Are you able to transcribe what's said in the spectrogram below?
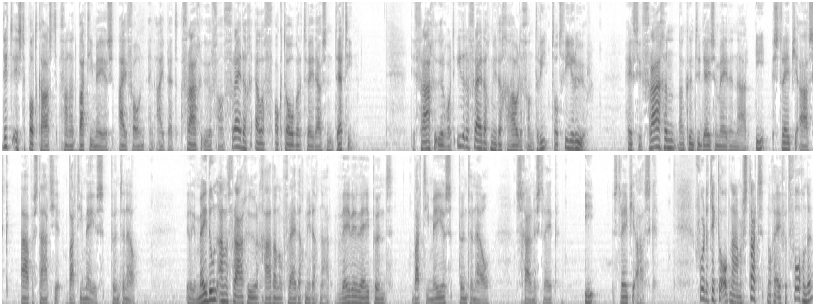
Dit is de podcast van het Bartimeus iPhone en iPad Vragenuur van vrijdag 11 oktober 2013. Dit vragenuur wordt iedere vrijdagmiddag gehouden van 3 tot 4 uur. Heeft u vragen, dan kunt u deze mailen naar i-ask bartimeus.nl. Wil je meedoen aan het vragenuur, ga dan op vrijdagmiddag naar www.bartimeus.nl schuine streep i-ask. Voordat ik de opname start, nog even het volgende.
